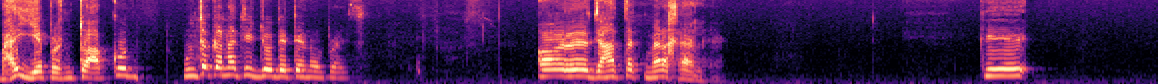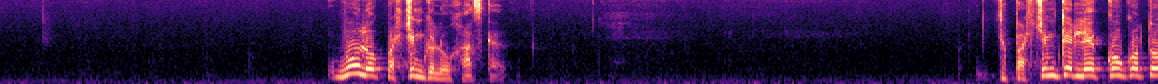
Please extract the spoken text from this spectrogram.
भाई ये प्रश्न तो आपको उनसे करना चाहिए जो देते हैं नोबल प्राइज। और जहाँ तक मेरा ख्याल है कि वो लोग पश्चिम के लोग खासकर, जो पश्चिम के लेखकों को तो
